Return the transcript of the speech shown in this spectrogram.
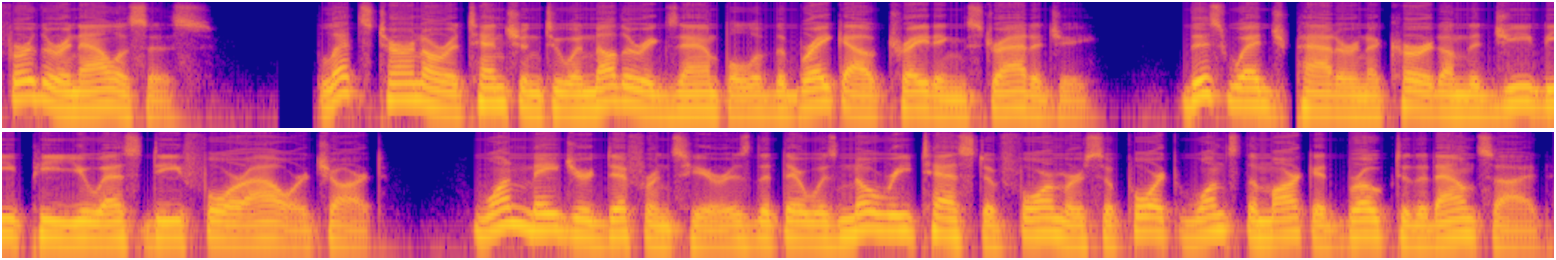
Further analysis. Let's turn our attention to another example of the breakout trading strategy. This wedge pattern occurred on the GBP USD 4-hour chart. One major difference here is that there was no retest of former support once the market broke to the downside.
